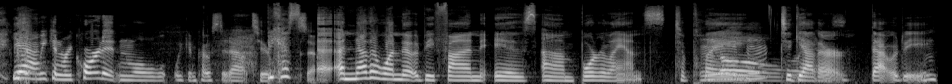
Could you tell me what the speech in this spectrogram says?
Yeah. we can record it and we'll we can post it out too. Because so. uh, another one that would be fun is um, Borderlands to play Oh, together. That would be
